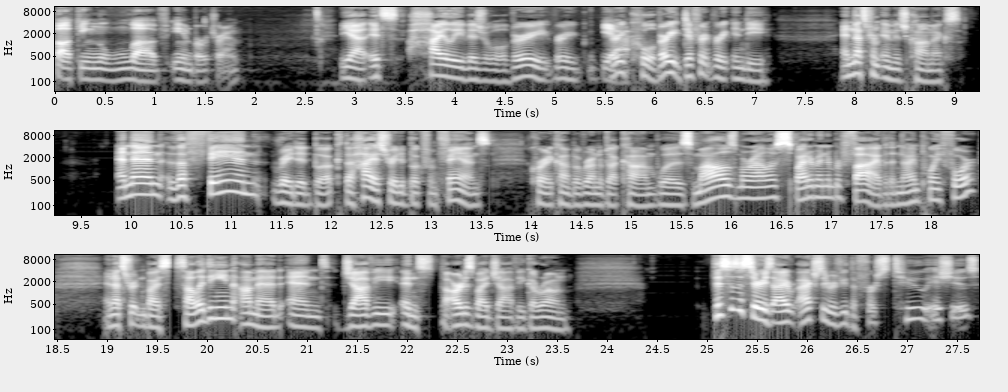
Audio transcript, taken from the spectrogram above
fucking love Ian Bertram. Yeah, it's highly visual, very, very, very cool, very different, very indie, and that's from Image Comics. And then the fan-rated book, the highest-rated book from fans, according to comicbookroundup.com, was Miles Morales Spider-Man number five with a 9.4. and that's written by Saladin Ahmed and Javi, and the art is by Javi Garrón. This is a series I actually reviewed the first two issues,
